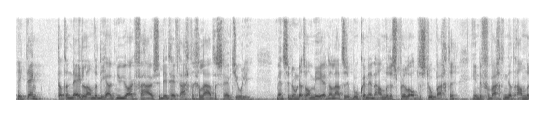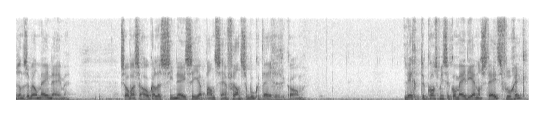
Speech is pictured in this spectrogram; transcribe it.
Ik denk dat een Nederlander die uit New York verhuisde dit heeft achtergelaten, schreef Julie. Mensen doen dat wel meer. Dan laten ze boeken en andere spullen op de stoep achter... in de verwachting dat anderen ze wel meenemen. Zo was ze ook al eens Chinese, Japanse en Franse boeken tegengekomen. Ligt de kosmische komedie er nog steeds? vroeg ik.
